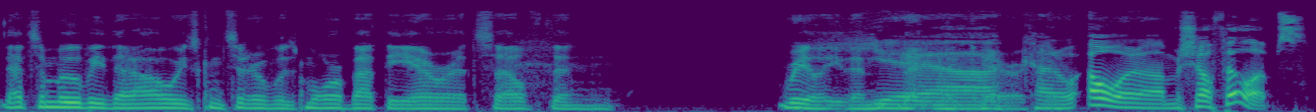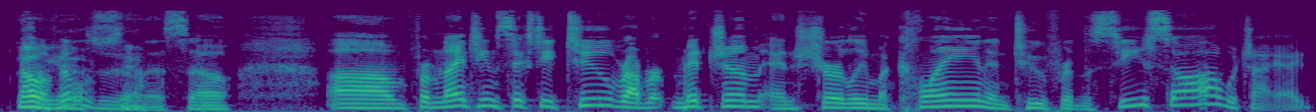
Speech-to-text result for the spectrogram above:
that's a movie that I always considered was more about the era itself than really than, than yeah, character. kind of. Oh, uh, Michelle Phillips. Oh, Michelle yes, Phillips was in this. So, um, from 1962, Robert Mitchum and Shirley MacLaine and Two for the Seesaw, which I, I it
